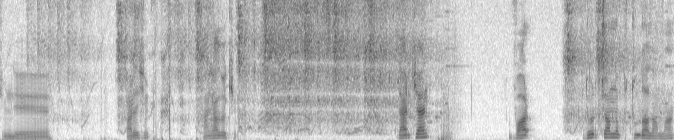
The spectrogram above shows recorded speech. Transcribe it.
Şimdi kardeşim sen gel bakayım. Derken var 4 canlı kurtuldu adam lan.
